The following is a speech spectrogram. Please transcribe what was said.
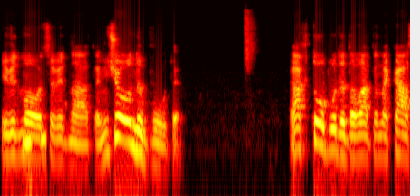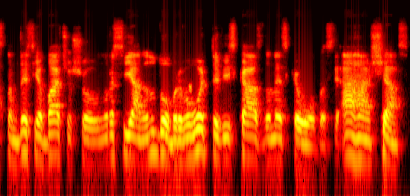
і відмовиться від НАТО, нічого не буде. А хто буде давати наказ там? Десь я бачу, що ну, росіяни, ну добре, виводьте війська з Донецької області. Ага, щас.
